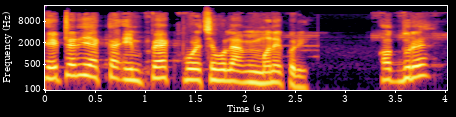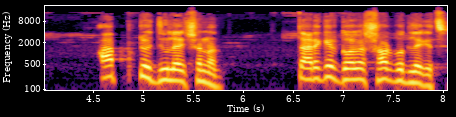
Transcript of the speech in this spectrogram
এটারই একটা ইম্প্যাক্ট পড়েছে বলে আমি মনে করি। কতদূরে? আপ টু জুলাই সনদ। তারেকের গলার স্বর বদলে গেছে।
